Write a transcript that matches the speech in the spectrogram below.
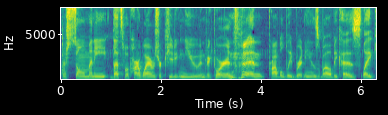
There's so many. That's what part of why I was recruiting you and Victoria and, and probably Brittany as well because like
